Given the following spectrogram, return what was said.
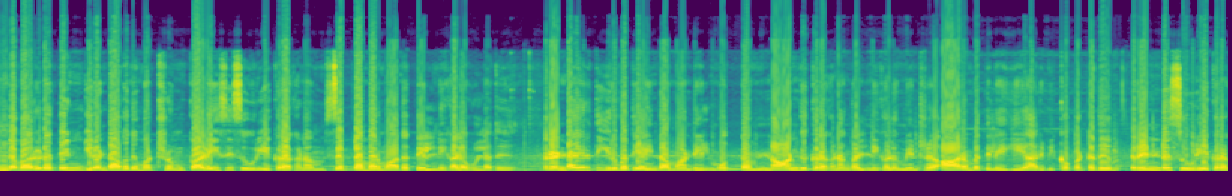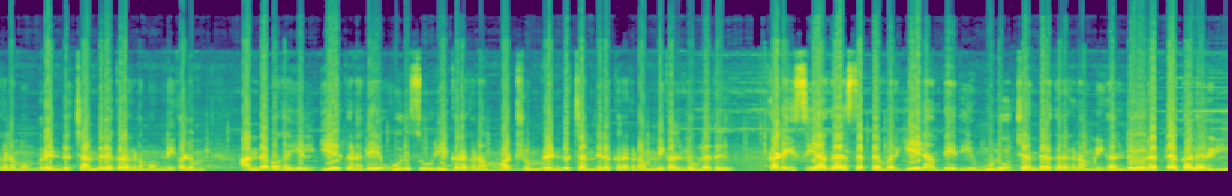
இந்த வருடத்தின் இரண்டாவது மற்றும் கடைசி சூரிய கிரகணம் செப்டம்பர் மாதத்தில் நிகழ உள்ளது ரெண்டாயிரத்தி இருபத்தி ஐந்தாம் ஆண்டில் மொத்தம் நான்கு கிரகணங்கள் நிகழும் என்று ஆரம்பத்திலேயே அறிவிக்கப்பட்டது. ரெண்டு சூரிய கிரகணமும் ரெண்டு சந்திர கிரகணமும் நிகழும். அந்த வகையில் ஏற்கனவே ஒரு சூரிய கிரகணம் மற்றும் ரெண்டு சந்திர கிரகணம் நிகழ்ந்துள்ளது. கடைசியாக செப்டம்பர் ஏழாம் தேதி முழு சந்திர கிரகணம் நிகழ்ந்து இரத்த கலரில்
